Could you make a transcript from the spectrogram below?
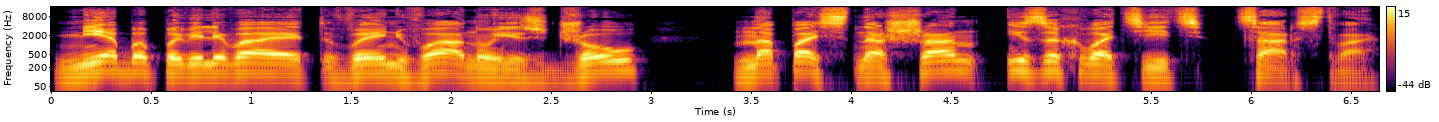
«Небо повелевает Вэнь-Вану из Джоу напасть на Шан и захватить царство».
